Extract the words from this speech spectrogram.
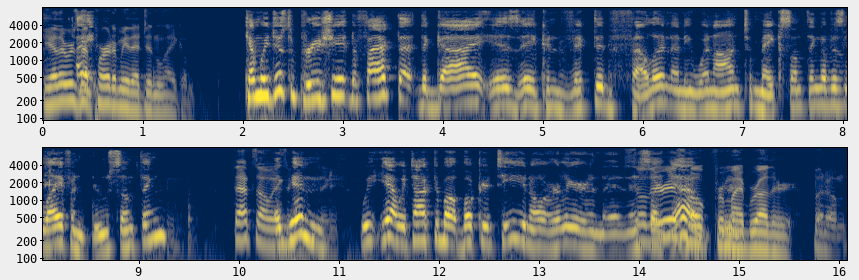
yeah, there was that I- part of me that didn't like him. Can we just appreciate the fact that the guy is a convicted felon and he went on to make something of his life and do something? That's always a good Again, thing. We yeah we talked about Booker T, you know, earlier, and, and So there like, is yeah, hope for my brother, but um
